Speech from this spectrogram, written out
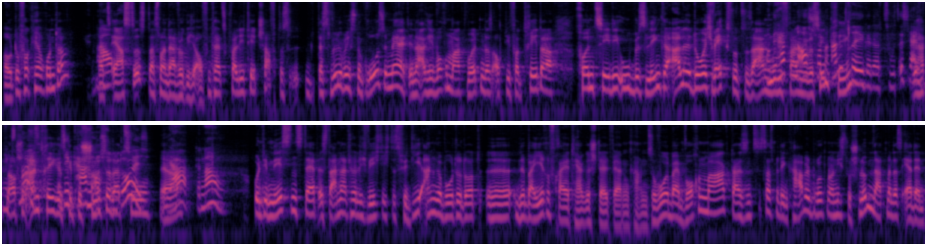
Autoverkehr runter. Genau. Als erstes, dass man da wirklich Aufenthaltsqualität schafft. Das, das will übrigens eine große Mehrheit. In der AG Wochenmarkt wollten das auch die Vertreter von CDU bis Linke alle durchweg sozusagen. Und wir hatten auch schon Anträge dazu. Ja wir hatten auch schon Anträge, es gibt Beschlüsse dazu. Ja. ja, genau. Und im nächsten Step ist dann natürlich wichtig, dass für die Angebote dort äh, eine Barrierefreiheit hergestellt werden kann. Sowohl beim Wochenmarkt, da ist das mit den Kabelbrücken noch nicht so schlimm, da hat man das eher denn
